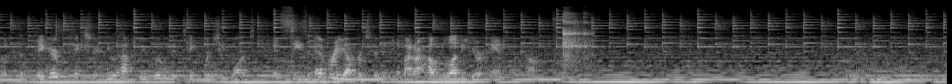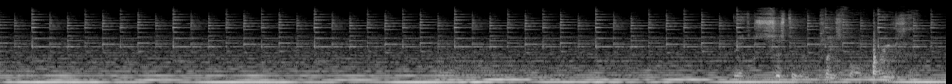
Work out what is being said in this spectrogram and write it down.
But in the bigger picture, you have to be willing to take what you want and seize every opportunity, no matter how bloody your hands become. There's a system in place for a reason.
